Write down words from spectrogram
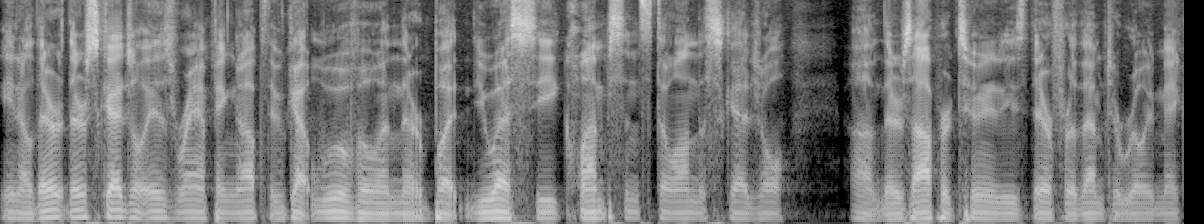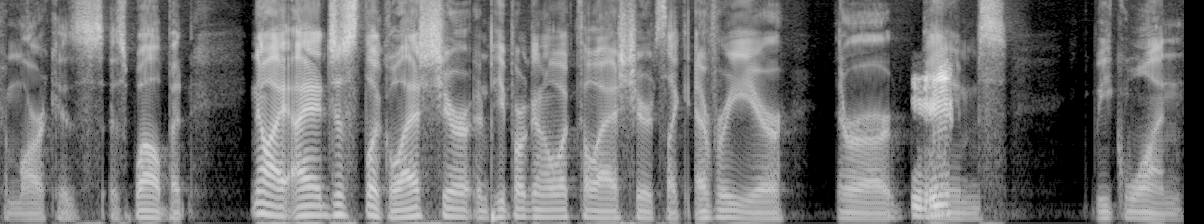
you know, their their schedule is ramping up. They've got Louisville in there, but USC, Clemson still on the schedule. Um, there's opportunities there for them to really make a mark as as well. But no, I, I just look last year, and people are going to look to last year. It's like every year there are Mhm. games, week one,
